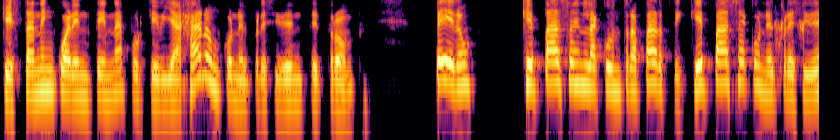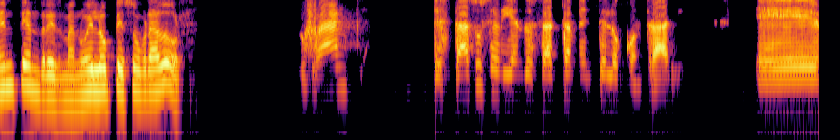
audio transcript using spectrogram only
que están en cuarentena porque viajaron con el presidente Trump. Pero, ¿qué pasa en la contraparte? ¿Qué pasa con el presidente Andrés Manuel López Obrador? Frank, está sucediendo exactamente lo contrario. Eh,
